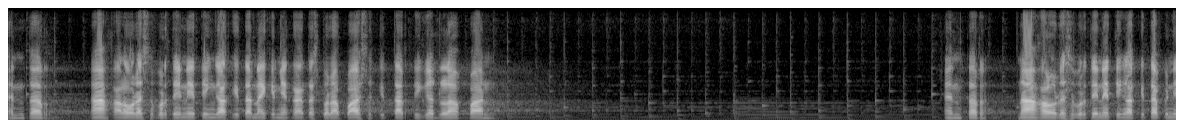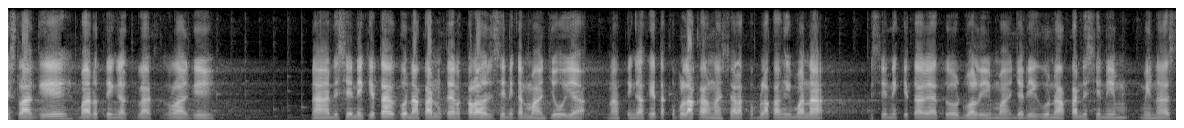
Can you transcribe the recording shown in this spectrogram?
Enter. Nah, kalau udah seperti ini tinggal kita naikinnya ke atas berapa? Sekitar 38. Enter. Nah, kalau udah seperti ini tinggal kita finish lagi, baru tinggal klik lagi. Nah, di sini kita gunakan kan kalau di sini kan maju ya. Nah, tinggal kita ke belakang. Nah, cara ke belakang gimana? Di sini kita lihat dulu 25. Jadi gunakan di sini minus.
